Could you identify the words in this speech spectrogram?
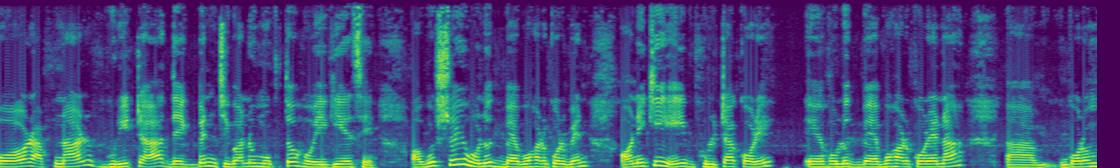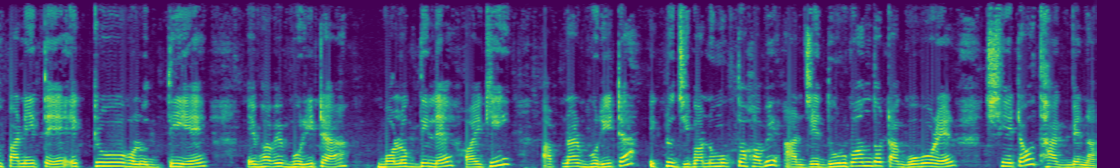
পর আপনার ভুঁড়িটা দেখবেন জীবাণুমুক্ত হয়ে গিয়েছে। অবশ্যই হলুদ ব্যবহার করবেন। অনেকেই এই ভুলটা করে হলুদ ব্যবহার করে না। গরম পানিতে একটু হলুদ দিয়ে এভাবে ভুঁড়িটা বলক দিলে হয় কি, আপনার ভুঁড়িটা একটু জীবাণুমুক্ত হবে আর যে দুর্গন্ধটা গোবরের সেটাও থাকবে না।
